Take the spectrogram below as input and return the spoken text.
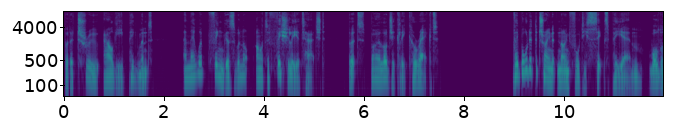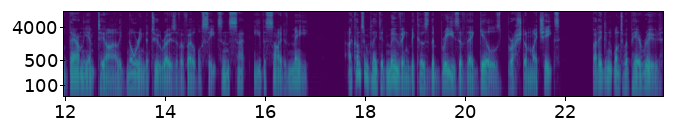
but a true algae pigment, and their webbed fingers were not artificially attached, but biologically correct. They boarded the train at 9:46 p.m., waddled down the empty aisle, ignoring the two rows of available seats, and sat either side of me. I contemplated moving because the breeze of their gills brushed on my cheeks, but I didn't want to appear rude,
